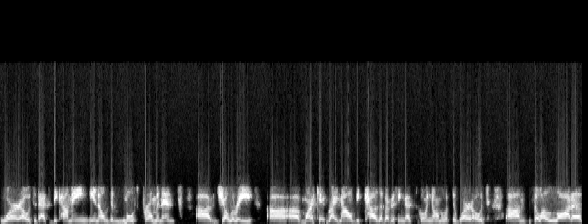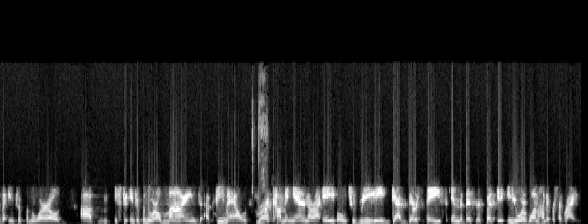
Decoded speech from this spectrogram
world that's becoming, you know, the most prominent uh, jewelry uh, uh, market right now because of everything that's going on with the world. Um, so a lot of entrepreneurial, uh, entrepreneurial minds, uh, females right. are coming in and are able to really get their space in the business. But it, you are 100% right.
